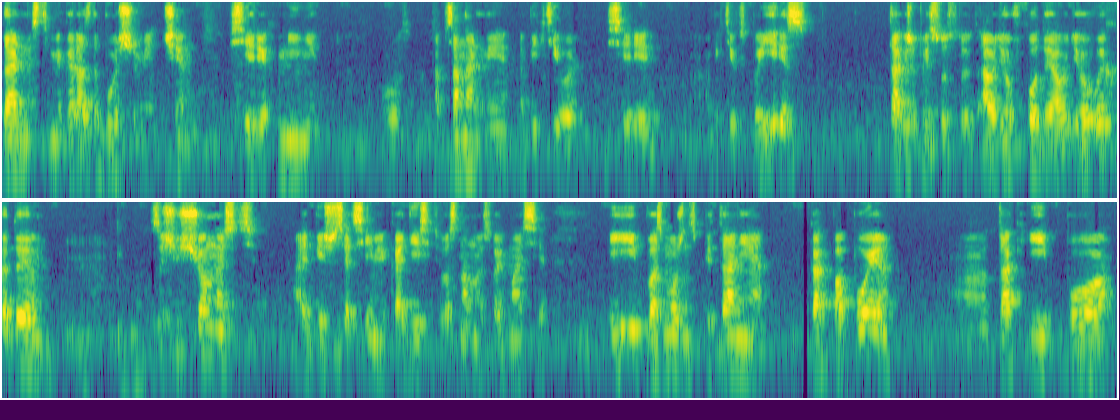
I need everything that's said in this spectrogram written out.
дальностями гораздо большими, чем в сериях мини. Вот. Опциональные объективы серии объектив SP Iris. Также присутствуют аудиовходы аудиовыходы, защищенность IP67 и K10 в основной своей массе и возможность питания как по POE, а, так и по,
